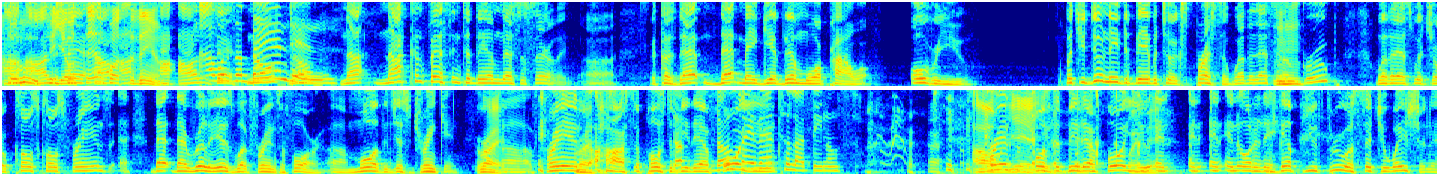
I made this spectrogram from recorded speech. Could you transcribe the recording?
I- who? To understand. yourself I- or to them? I, I understand. was No, no, abandoned. not not confessing to them necessarily, uh, because that that may give them more power over you. But you do need to be able to express it, whether that's Mm-hmm. in a group, whether that's with your close close friends. Uh, That that really is what friends are for, uh, more than just drinking. Right. Uh, friends Right. are supposed to be there for you. don't say you. that to Latinos. Oh, friends yeah. are supposed to be there for you and, and, and in order to help you through a situation.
